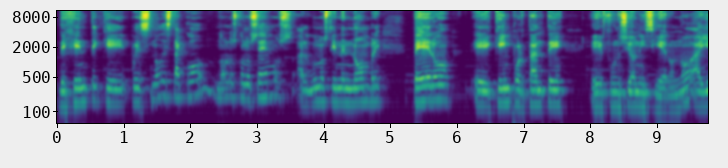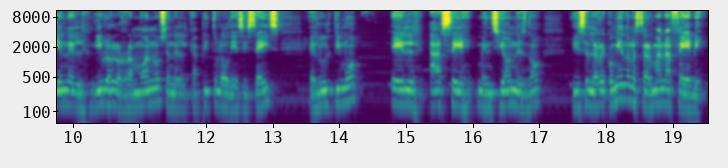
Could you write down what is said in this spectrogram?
de gente que pues no destacó, no los conocemos, algunos tienen nombre, pero eh, qué importante eh, función hicieron, ¿no? Ahí en el libro de los Ramonos, en el capítulo 16, el último, él hace menciones, ¿no? Dice, le recomiendo a nuestra hermana Febe,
